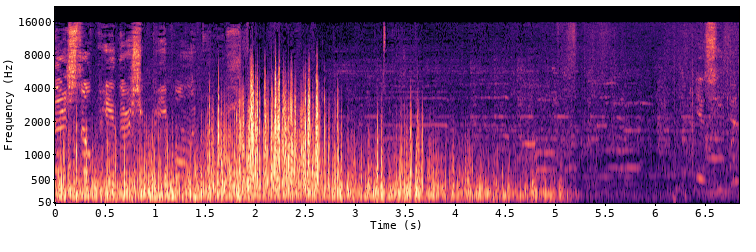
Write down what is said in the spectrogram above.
There's still people on the cruise ship. Yes, he did.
